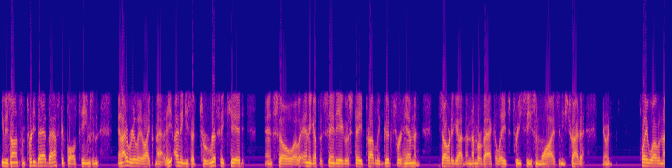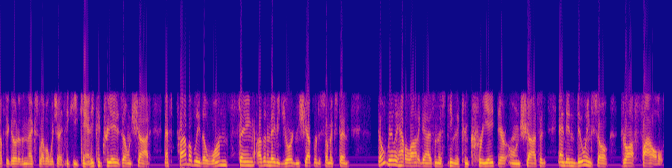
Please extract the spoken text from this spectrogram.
he was on some pretty bad basketball teams, and and I really like Matt. He, I think he's a terrific kid, and so uh, ending up at San Diego State probably good for him. And he's already gotten a number of accolades preseason wise, and he's trying to you know play well enough to go to the next level, which I think he can. He could create his own shot. That's probably the one thing, other than maybe Jordan Shepherd to some extent. Don't really have a lot of guys on this team that can create their own shots, and and in doing so, draw fouls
